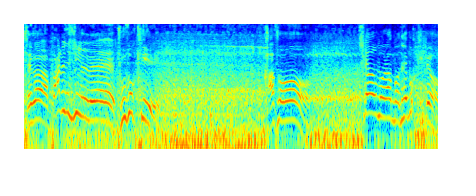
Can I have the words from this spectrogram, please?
제가 빠른 시일 내에 조속히 가서 체험을 한번 해볼게요.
